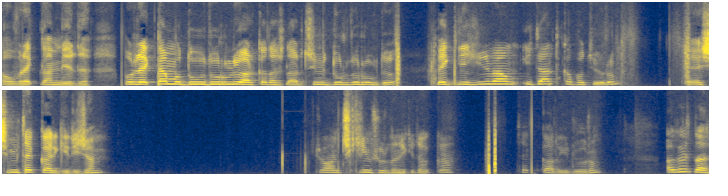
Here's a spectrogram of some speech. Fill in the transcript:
O reklam girdi. Bu reklam mı durduruluyor arkadaşlar. Şimdi durduruldu. Bekleyin şimdi ben interneti kapatıyorum. Ee, şimdi tekrar gireceğim. Şu an çıkayım şuradan iki dakika. Tekrar giriyorum. Arkadaşlar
